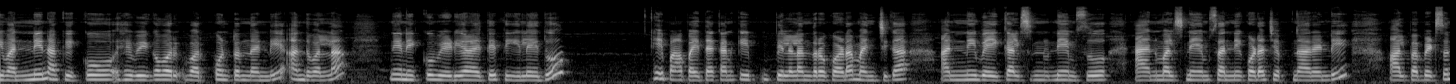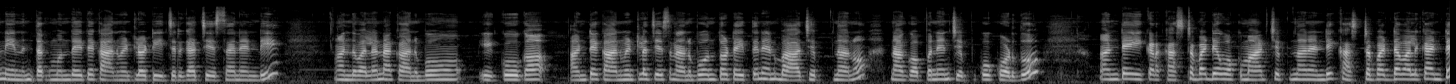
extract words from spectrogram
ఇవన్నీ నాకు ఎక్కువ హెవీగా వర్క్ వర్క్ ఉంటుందండి. అందువల్ల నేను ఎక్కువ వీడియోలు అయితే తీయలేదు. ఈ పాప అయితే కనుక ఈ పిల్లలందరూ కూడా మంచిగా అన్ని వెహికల్స్ నేమ్స్ యానిమల్స్ నేమ్స్ అన్నీ కూడా చెప్తున్నారండి. ఆల్ఫాబెట్స్ నేను ఇంతకు ముందు అయితే కాన్వెంట్లో టీచర్గా చేశానండి. అందువల్ల నాకు అనుభవం ఎక్కువగా అంటే కాన్వెంట్లో చేసిన అనుభవంతో అయితే నేను బాగా చెప్తున్నాను. నా గొప్ప నేను చెప్పుకోకూడదు. అంటే ఇక్కడ కష్టపడ్డే ఒక మాట చెప్తున్నానండి. కష్టపడ్డ వాళ్ళకి అంటే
